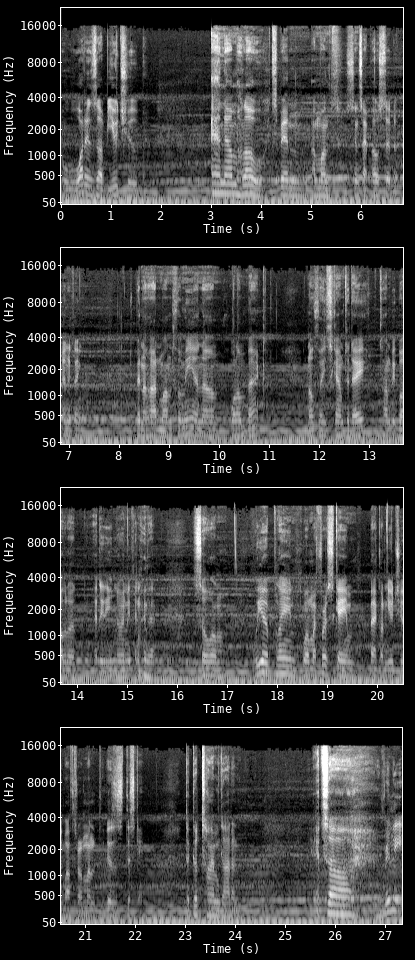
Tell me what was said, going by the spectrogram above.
What is up, YouTube? And, um, hello. It's been a month since I posted anything. It's been a hard month for me, and, um, well, I'm back. No face cam today. Can't be bothered editing or anything like that. So, um, we are playing, well, my first game back on YouTube after a month is this game The Good Time Garden. It's uh really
